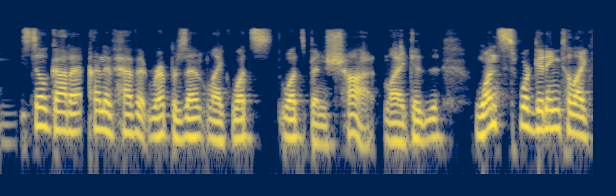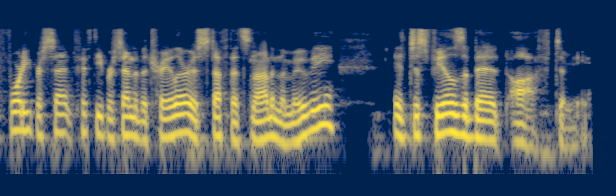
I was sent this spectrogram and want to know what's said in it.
you still gotta kind of have it represent like what's what's been shot. Like it, once we're getting to like forty percent, fifty percent of the trailer is stuff that's not in the movie, it just feels a bit off to me.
